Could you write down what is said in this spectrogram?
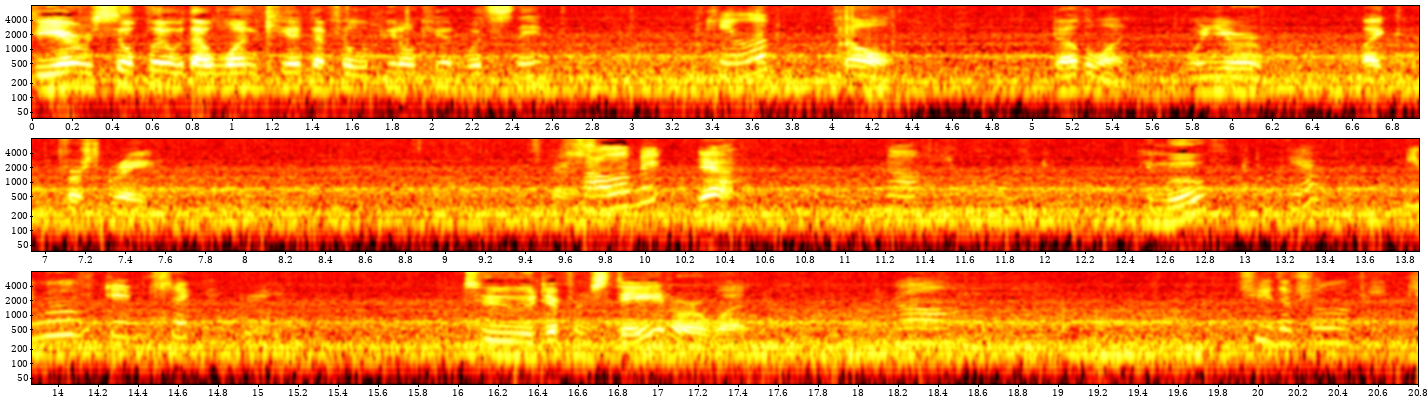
Do you ever still play with that one kid, that Filipino kid? What's his name? Caleb? No, the other one. When you're like first grade. Solomon? Yeah. No, he moved. He moved Yeah. He moved in second grade. to a different state or what? No. To the Philippines.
